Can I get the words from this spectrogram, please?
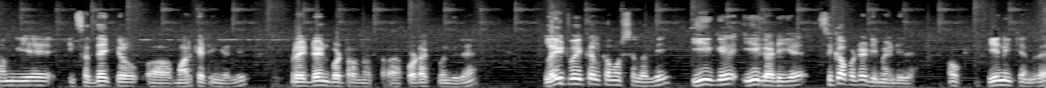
ನಮಗೆ ಈಗ ಸದ್ಯಕ್ಕಿರೋ ಮಾರ್ಕೆಟಿಂಗಲ್ಲಿ ಬ್ರೆಡ್ ಆ್ಯಂಡ್ ಬಟರ್ ಅನ್ನೋ ಥರ ಪ್ರಾಡಕ್ಟ್ ಬಂದಿದೆ. ಲೈಟ್ ವೆಹಿಕಲ್ ಕಮರ್ಷಿಯಲಲ್ಲಿ ಹೀಗೆ ಈ ಗಾಡಿಗೆ ಸಿಕ್ಕಾಪಟ್ಟೆ ಡಿಮ್ಯಾಂಡ್ ಇದೆ. ಓಕೆ ಏನಕ್ಕೆ ಅಂದರೆ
